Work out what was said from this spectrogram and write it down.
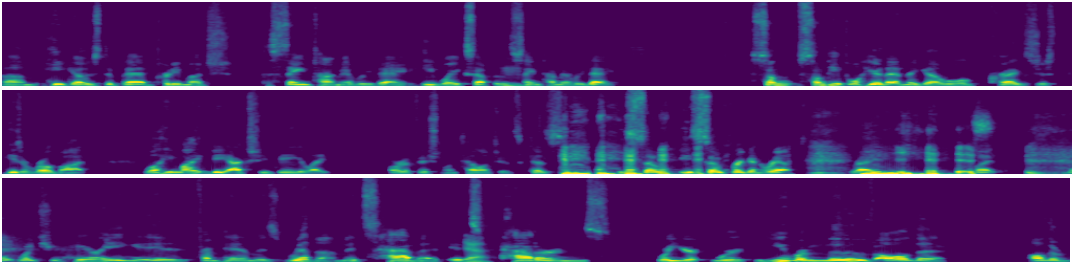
Um, he goes to bed pretty much the same time every day. He wakes up at the mm. same time every day. Some some people hear that and they go, "Well, Craig's just he's a robot." Well, he might be actually be like artificial intelligence because he's so he's so friggin' ripped, right? Yes. But but what you're hearing is from him is rhythm, it's habit, it's yeah. patterns where you're where you remove all the all the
